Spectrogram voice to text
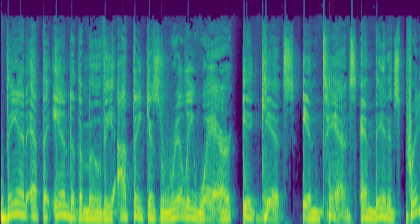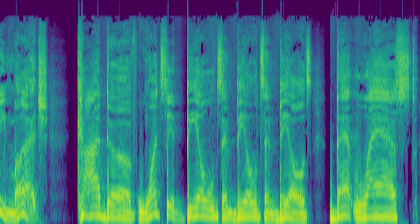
Then at the end of the movie, I think is really where it gets intense. And then it's pretty much kind of once it builds and builds and builds, that last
